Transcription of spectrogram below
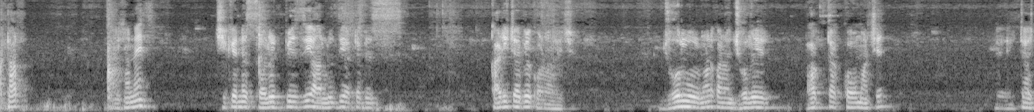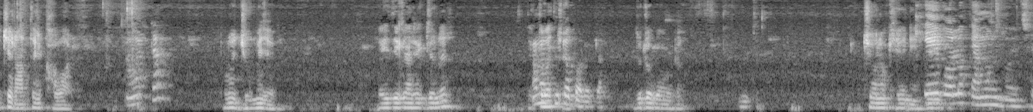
আটার, এখানে চিকেনের সলিড পিস দিয়ে আলু দিয়ে একটা বেশ কারি টাইপের করা হয়েছে। ঝোল বলব না কারণ ঝোলের ভাগটা কম আছে। এটা হচ্ছে রাতের খাবার। পুরো জমে যাবে। এই দিকে আরেকজনের দেখতে পাচ্ছ দুটো পরোটা। দুটো পরোটা। চলো খেয়ে নিই। খেয়ে বলো কেমন হয়েছে।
